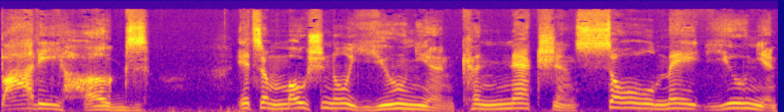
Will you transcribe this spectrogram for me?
body hugs it's emotional union, connection, soulmate union.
